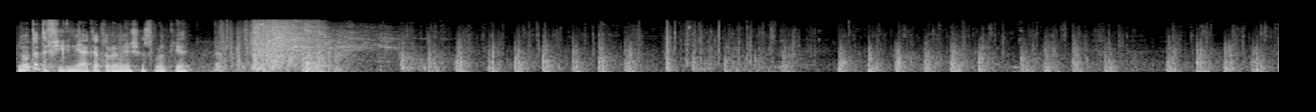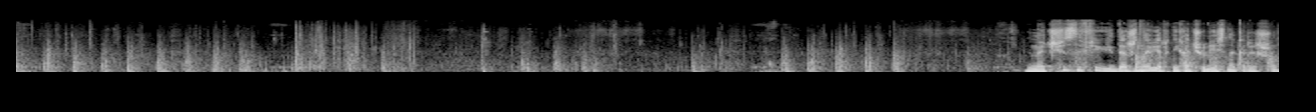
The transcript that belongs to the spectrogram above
Ну вот эта фигня, которая у меня сейчас в руке. Ну что за фиг? Даже наверх не хочу лезть на крышу.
